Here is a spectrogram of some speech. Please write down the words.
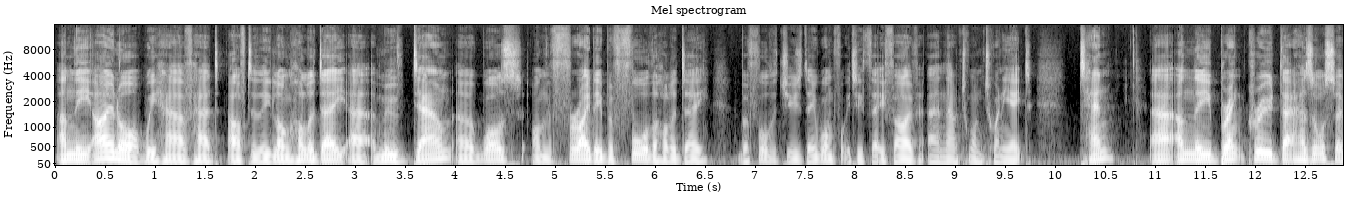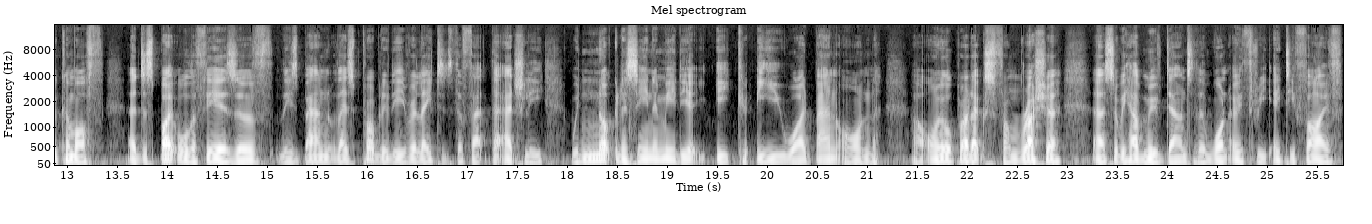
And the iron ore we have had after the long holiday, uh, a move down uh, was on the Friday before the holiday, before the Tuesday, 142.35 and now to 128.10. Uh, on the Brent crude, that has also come off uh, despite all the fears of these ban, that's probably related to the fact that actually we're not going to see an immediate EU-wide ban on uh, oil products from Russia. Uh, so we have moved down to the 103.85.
